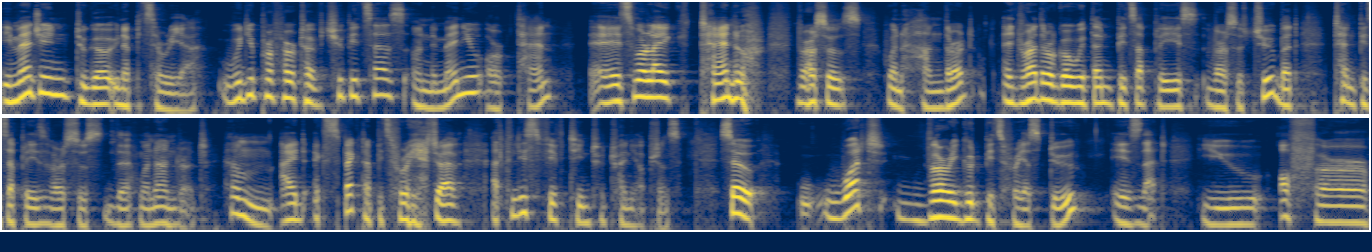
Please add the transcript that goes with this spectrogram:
imagine to go in a pizzeria. Would you prefer to have two pizzas on the menu or 10? It's more like 10 versus 100. I'd rather go with 10 pizza please versus 2, but 10 pizza please versus the 100. Hmm, I'd expect a pizzeria to have at least 15 to 20 options. So, what very good pizzerias do is that you offer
